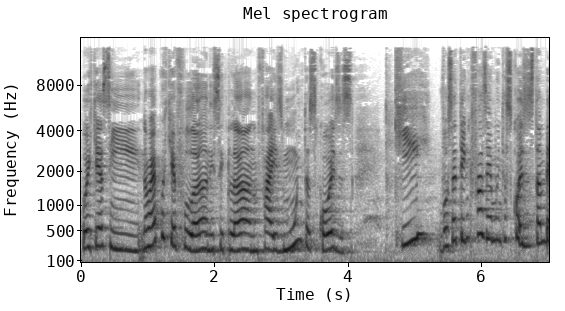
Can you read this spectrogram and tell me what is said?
Porque assim, não é porque fulano e ciclano faz muitas coisas que você tem que fazer muitas coisas também.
